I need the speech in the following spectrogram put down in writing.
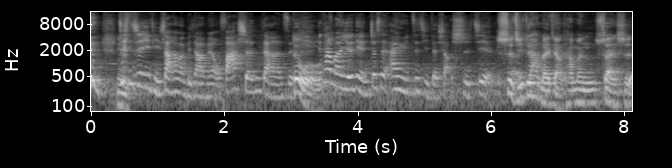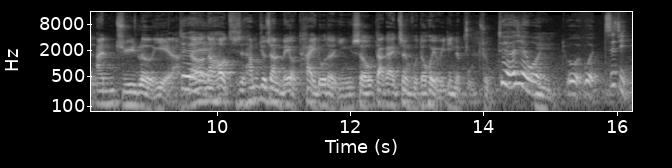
政治议题上，他们比较没有发声这样子，对因为他们有点就是安于自己的小世界里。市集对他们来讲，他们算是安居乐业啦。对然后，然后其实他们就算没有太多的营收，大概政府都会有一定的补助。对，而且我、嗯我我自己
